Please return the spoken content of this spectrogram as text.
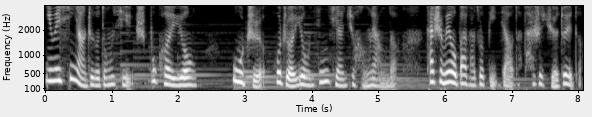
因为信仰这个东西是不可以用。物质或者用金钱去衡量的，它是没有办法做比较的，它是绝对的。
